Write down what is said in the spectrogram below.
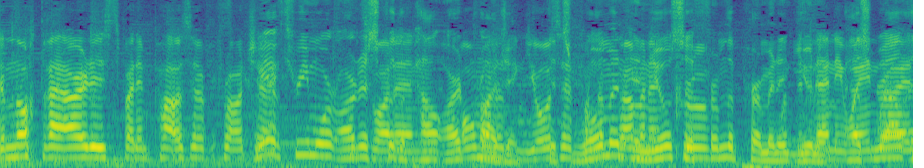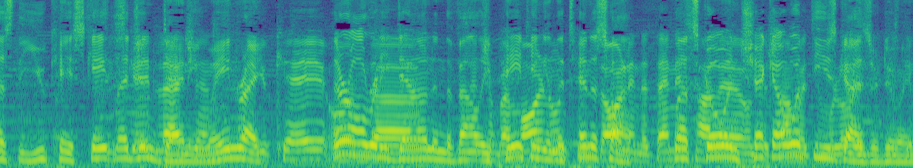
Wir haben noch drei Artists bei dem Power Surf Project. We have three more artists for the den POW Art Roman Project. It's Roman and Permanent Josef from the Permanent Unit, as well as the UK skate Skate legend Danny Wainwright. UK They're already äh, down in the valley sind schon beim painting in the tennis Saal hall. in der Let's go and check out what these guys are was die doing.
